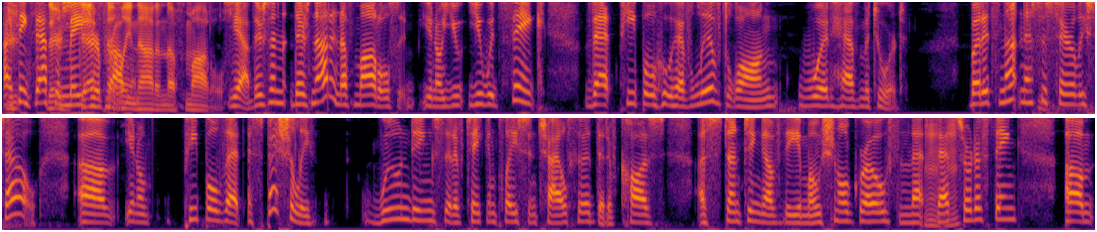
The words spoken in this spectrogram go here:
I think that's a There's major definitely problem. not enough models. Yeah, there's an there's not enough models. You know, you you would think that people who have lived long would have matured, but it's not necessarily so. Uh, you know, people that especially woundings that have taken place in childhood that have caused a stunting of the emotional growth and that that sort of thing. Um,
